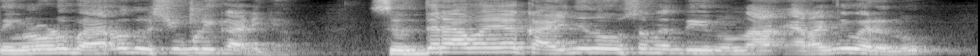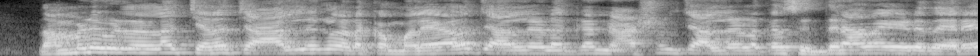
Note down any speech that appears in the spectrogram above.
നിങ്ങളോട് വേറൊരു ദൃശ്യം കൂടി കാണിക്കാം. സിദ്ധരാമയ്യ കഴിഞ്ഞ ദിവസം എന്ത് ചെയ്യുന്നു? ഇറങ്ങി വരുന്നു. നമ്മുടെ ഇവിടെയുള്ള ചില ചാനലുകളടക്കം മലയാള ചാനലുകളൊക്കെ നാഷണൽ ചാനലുകളൊക്കെ സിദ്ധരാമയ്യയുടെ നേരെ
